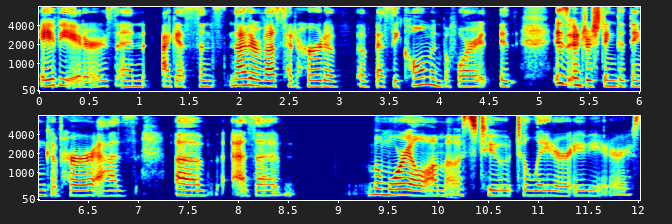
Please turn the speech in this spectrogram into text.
aviators. And I guess since neither of us had heard of, of Bessie Coleman before, it, it is interesting to think of her as a, as a memorial almost to, to later aviators.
